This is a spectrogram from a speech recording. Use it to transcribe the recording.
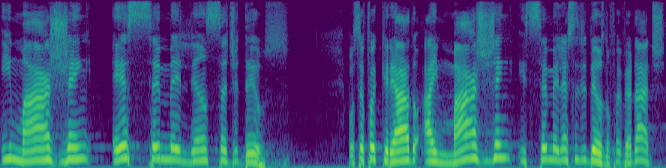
imagem e semelhança de Deus. Você foi criado à imagem e semelhança de Deus, não foi verdade?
